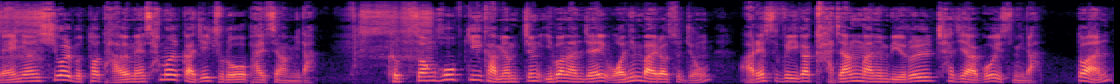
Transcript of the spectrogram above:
매년 10월부터 다음해 3월까지 주로 발생합니다. 급성 호흡기 감염증 입원 환자의 원인 바이러스 중 RSV가 가장 많은 비율을 차지하고 있습니다. 또한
